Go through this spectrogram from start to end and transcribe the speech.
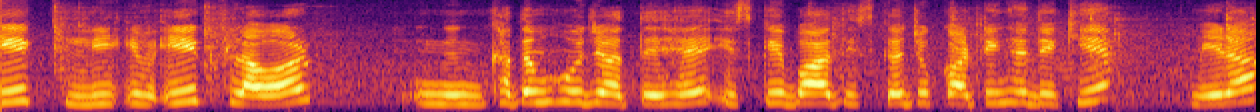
एक एक फ्लावर ख़त्म हो जाते हैं, इसके बाद इसका जो कटिंग है, देखिए, मेरा,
